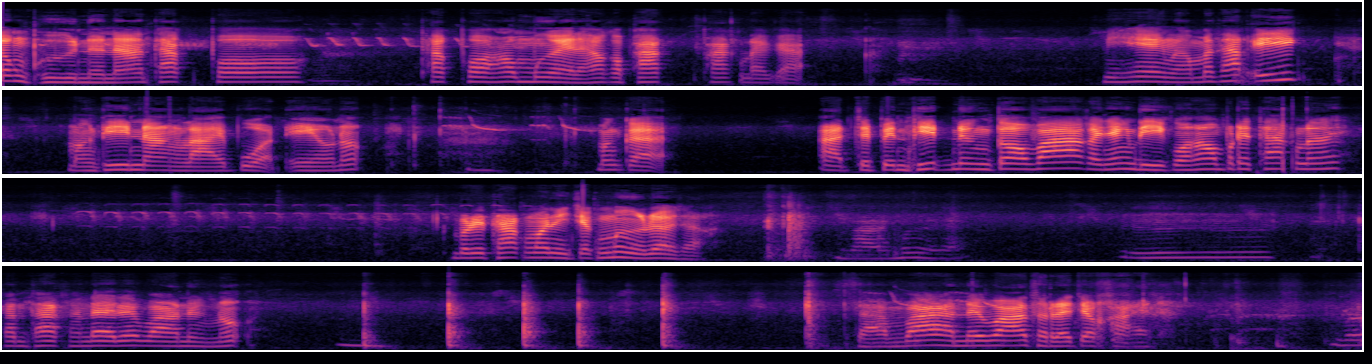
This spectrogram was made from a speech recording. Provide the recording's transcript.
ต้องพื้นนะนะทักพอทักพอเฮาเมื่อยแล้วเฮาก็พักพักแล้วก็มีแห้งแล้วมาทักอีกบางทีนั่งหลายปวดเอวเนาะมันก็ อาจจะเป็นทิศหนึ่งต่อว่าก็ยังดีกว่าเฮาบ่ได้ทักเลยบ่ได้ทักมานี่จักมือแล้วจ้ะลายมือแล้วอืมคันทักคันได้ได้วาหนึ่งเนาะอืมสามว่าได้ว่าเท่าไรเจ้าขายนะมา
